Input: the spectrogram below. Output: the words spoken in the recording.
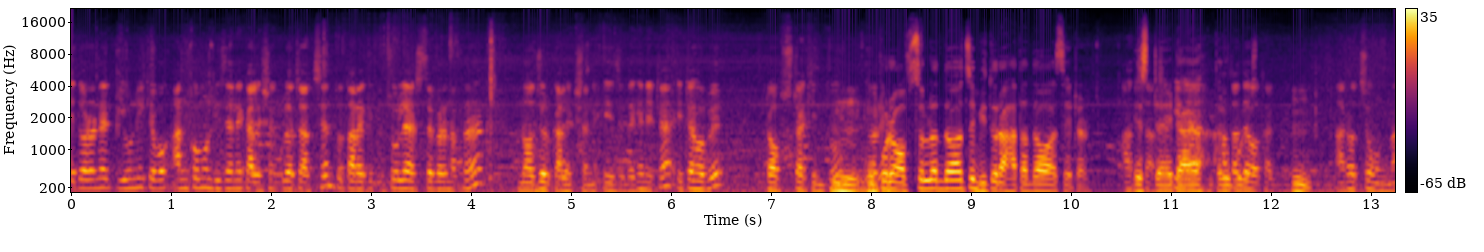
এ ধরনের ইউনিক এবং আনকমন ডিজাইনের কালেকশনগুলো চাচ্ছেন তো তারা কিন্তু চলে আসতে পারেন আপনারা নজর কালেকশনে এই যে দেখেন এটা এটা হবে টপসটা কিন্তু। উপরে অপসোলার দেওয়া আছে ভিতরে হাতা দেওয়া আছে এটার। এটা এটা তার উপরে হুম। আর হচ্ছে ওন্না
